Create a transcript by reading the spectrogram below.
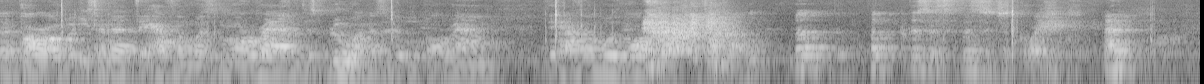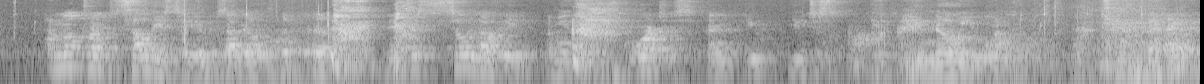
uh, power over Ethernet. They have them with more RAM. This blue one has a little bit more RAM. They have them with more etc. But, but this is this is just great. And I'm not trying to sell these to you because I don't, but uh, they're just so lovely. I mean, they're just gorgeous, and you, you just you, you know you want them. They're,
